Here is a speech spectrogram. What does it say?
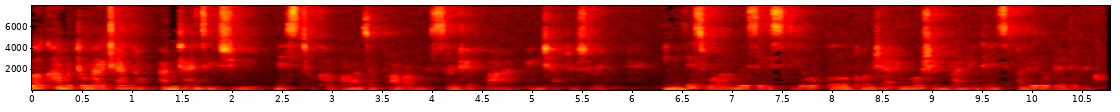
Welcome to my channel. I'm Zhan Xu. Let's talk about the problem 35 in chapter 3. In this one, this is still a project motion, but it is a little bit difficult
